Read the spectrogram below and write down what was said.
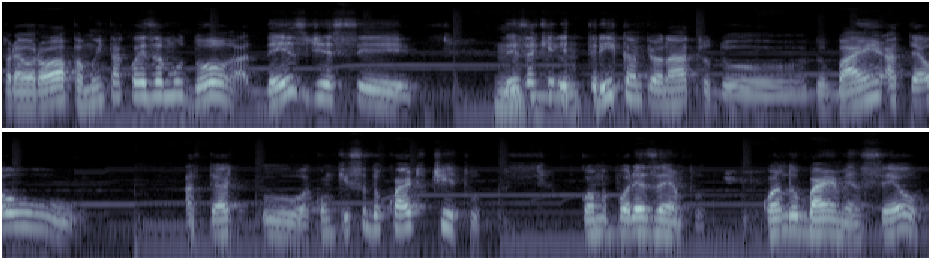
para Europa, muita coisa mudou desde esse desde uhum. aquele tricampeonato do, do Bayern até o até o, a conquista do quarto título. Como por exemplo, quando o Bayern venceu,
